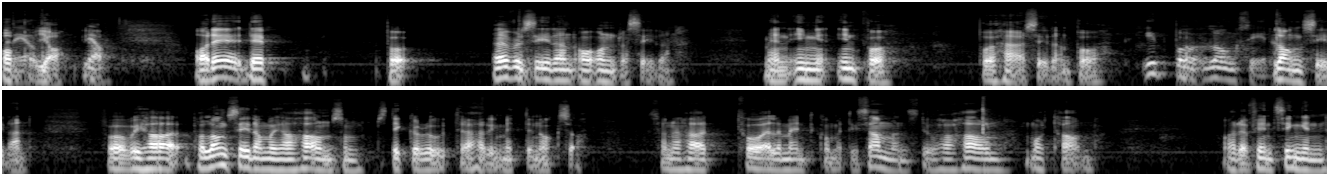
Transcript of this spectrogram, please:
upp, det, ja. Ja, ja. Och det, det är på översidan och undersidan. Men ingen, inte på, på här sidan. På, inte på långsidan? Långsidan. För vi har, på långsidan vi har halm som sticker ut här i mitten också. Så när har två element kommer tillsammans, du har halm mot halm. Och det finns ingen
